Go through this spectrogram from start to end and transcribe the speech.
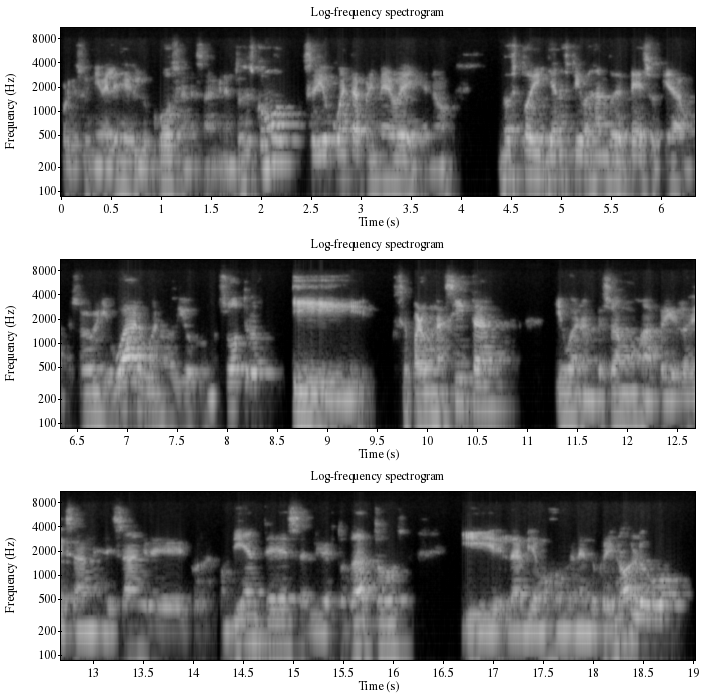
porque sus niveles de glucosa en la sangre. Entonces, ¿cómo se dio cuenta primero ella, no? No estoy, ya no estoy bajando de peso, ¿qué hago? Empezó a averiguar, bueno, dio con nosotros y se paró una cita y bueno, empezamos a pedir los exámenes de sangre correspondientes, salir estos datos y la enviamos a un endocrinólogo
